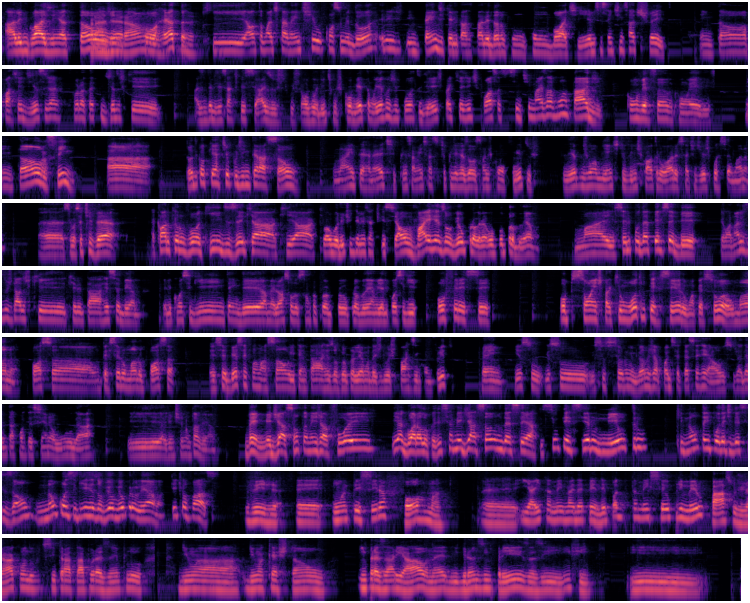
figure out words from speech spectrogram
a linguagem é tão geral, correta é. que automaticamente o consumidor ele entende que ele está tá lidando com, com um bot e ele se sente insatisfeito. Então, a partir disso, já foram até pedidos que as inteligências artificiais, os, os algoritmos, cometam erros de português para que a gente possa se sentir mais à vontade conversando com eles. Então, sim, a, todo qualquer tipo de interação na internet, principalmente nesse tipo de resolução de conflitos, dentro de um ambiente de 24 horas, 7 dias por semana, é, se você tiver. É claro que eu não vou aqui dizer que, a, que, a, que o algoritmo de inteligência artificial vai resolver o, programa, o problema. Mas se ele puder perceber, pela análise dos dados que, que ele está recebendo, ele conseguir entender a melhor solução para o pro problema e ele conseguir oferecer opções para que um outro terceiro, uma pessoa humana, possa, um terceiro humano possa receber essa informação e tentar resolver o problema das duas partes em conflito, bem, isso, isso, isso, se eu não me engano, já pode até ser real. Isso já deve estar acontecendo em algum lugar e a gente não está vendo. Bem, mediação também já foi. E agora, Lucas? E se a mediação não der certo? E se o terceiro neutro, que não tem poder de decisão, não conseguir resolver o meu problema? O que, que eu faço? Veja, é, uma terceira forma, é, e aí também vai depender, pode também ser o primeiro passo já, quando se tratar, por exemplo, de uma, de uma questão empresarial, né, de grandes empresas e, enfim. E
